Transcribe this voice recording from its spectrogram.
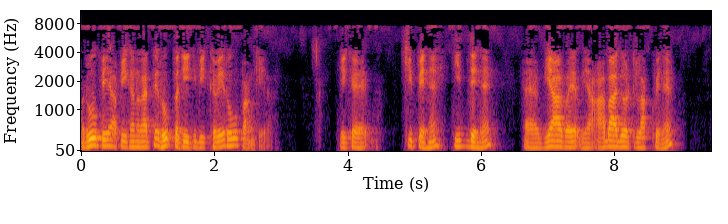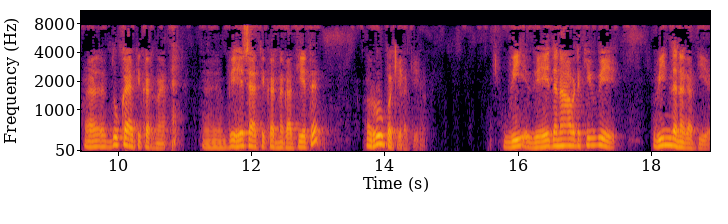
රූපේ අපි ඉගෙන ගත්තේ රූපපතිති බික්කවේ රූපං කියලා. ඒක කිපෙන, ඉද්දෙන, ව්‍යාව ආබාධ වලට ලක් වෙන දුක ඇති කරන, වෙහෙස ඇති කරන ගතියට රූප කියලා කියනවා. වේදනාවට කිව්වේ වින්දන ගතිය.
